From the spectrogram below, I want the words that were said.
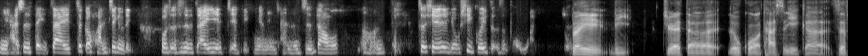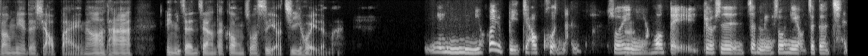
你还是得在这个环境里，或者是在业界里面，你才能知道，嗯，这些游戏规则怎么玩。所以你觉得，如果他是一个这方面的小白，然后他应征这样的工作是有机会的吗？嗯，你会比较困难，所以你要得就是证明说你有这个潜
